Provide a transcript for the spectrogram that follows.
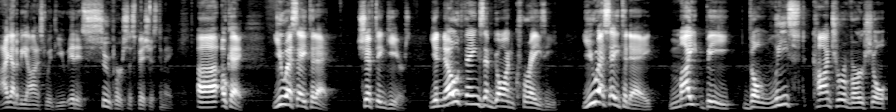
I got to be honest with you, it is super suspicious to me. Uh, okay, USA Today, shifting gears. You know, things have gone crazy. USA Today might be the least controversial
